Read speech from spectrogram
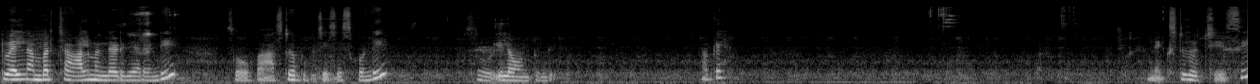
ట్వెల్వ్ నెంబర్ చాలా మంది అడిగారండి. సో ఫాస్ట్గా బుక్ చేసేసుకోండి. సో ఇలా ఉంటుంది. ఓకే? నెక్స్ట్ వచ్చేసి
